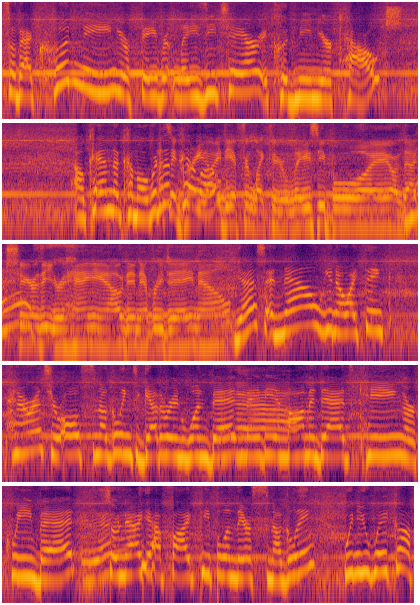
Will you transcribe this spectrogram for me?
So that could mean your favorite lazy chair, it could mean your couch, Okay, I'm gonna come over That's to the pillow. That's a great idea for like your La-Z-Boy or that yes. chair that you're hanging out in every day now. Yes, and now, you know, I think parents, you're all snuggling together in one bed, yeah. maybe in mom and dad's king or queen bed. Yeah. So now you have five people in there snuggling. When you wake up,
